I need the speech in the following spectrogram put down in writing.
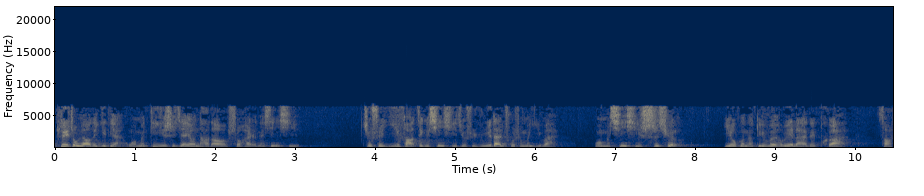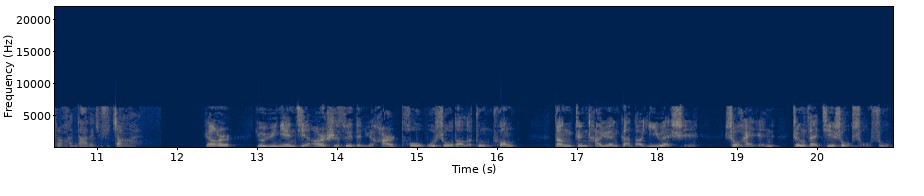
最重要的一点，我们第一时间要拿到受害人的信息，就是以防这个信息，就是一旦出什么意外，我们信息失去了，有可能对未未来的破案造成很大的就是障碍。然而，由于年仅二十岁的女孩头部受到了重创，当侦查员赶到医院时，受害人正在接受手术。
